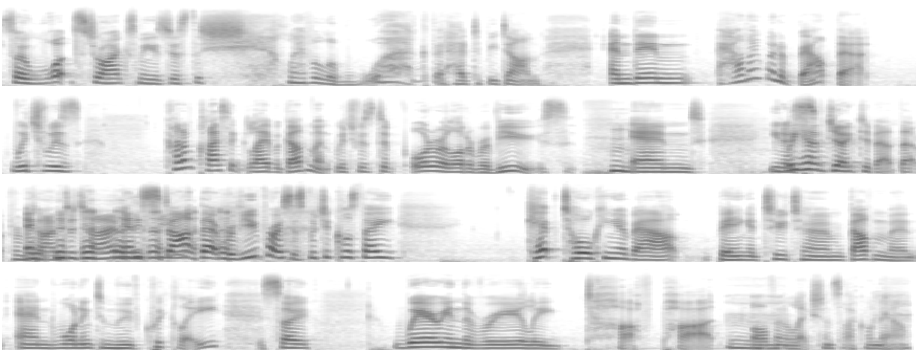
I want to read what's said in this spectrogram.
So what strikes me is just the sheer level of work that had to be done, and then how they went about that, which was kind of classic Labor government, which was to order a lot of reviews and you know we have joked about that from time to time. and start that review process, which of course they kept talking about being a two-term government and wanting to move quickly. So we're in the really tough part mm. of an election cycle now.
